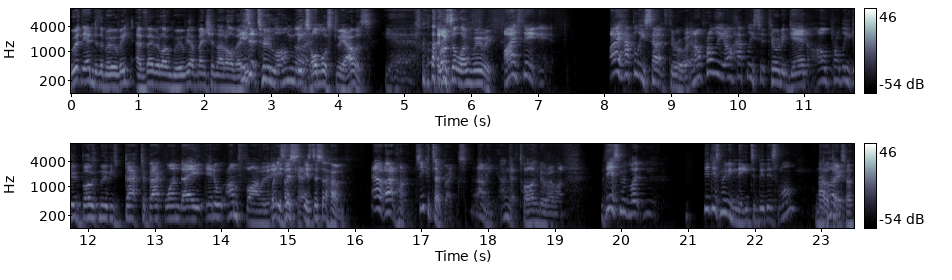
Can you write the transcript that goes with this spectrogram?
We're at the end of the movie, a very long movie. I've mentioned that already. Is it too long though? It's almost three hours. yeah. it's a long movie. I think I happily sat through it, and I'll probably I'll happily sit through it again. I'll probably do both movies back to back one day. It'll I'm fine with it. But it's is this okay. is this at home? At, at home. So you can take breaks. I mean, I can go to the toilet, I can do what I want. This movie, but did this movie need to be this long? I don't think so.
